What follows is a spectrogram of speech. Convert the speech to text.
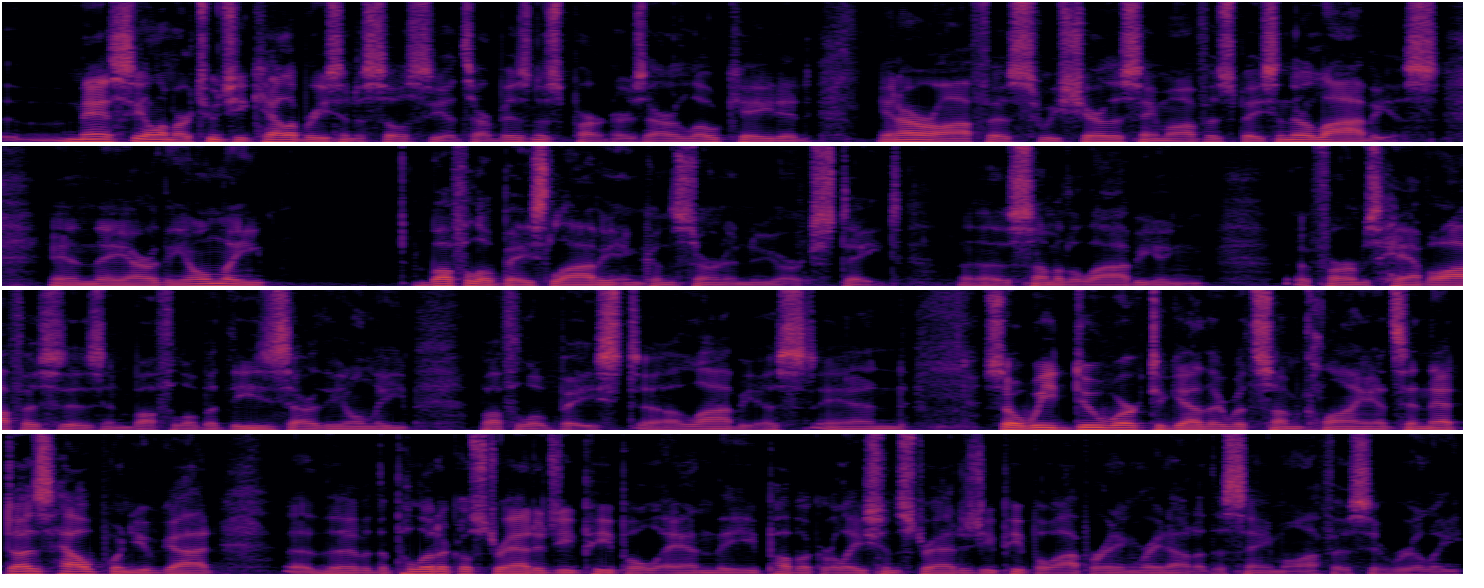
uh, Masiello Martucci Calabrese and Associates, our business partners, are located in our office. We share the same office space, and they're lobbyists, and they are the only Buffalo based lobbying concern in New York State. Uh, some of the lobbying firms have offices in Buffalo, but these are the only Buffalo based uh, lobbyists. And so we do work together with some clients, and that does help when you've got uh, the, the political strategy people and the public relations strategy people operating right out of the same office. It really,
